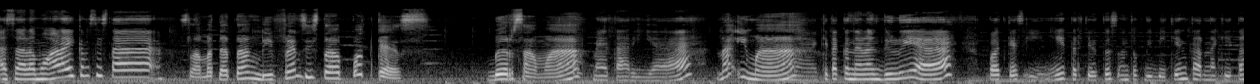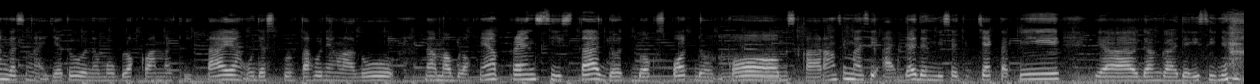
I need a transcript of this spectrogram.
Assalamualaikum Sista. Selamat datang di Friendsista Podcast Bersama Metaria. Naima. Nah kita kenalan dulu ya. Podcast ini tercetus untuk dibikin karena kita nggak sengaja tuh nemu blog lama kita yang udah 10 tahun yang lalu. Nama blognya friendsista.blogspot.com Sekarang sih masih ada dan bisa dicek tapi ya udah nggak ada isinya.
